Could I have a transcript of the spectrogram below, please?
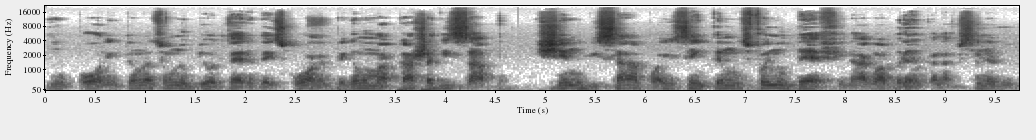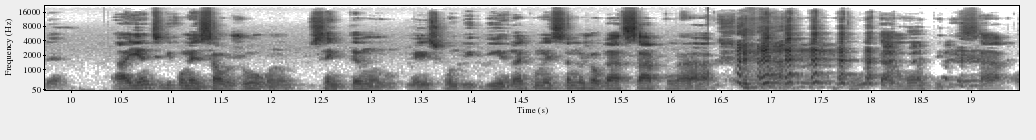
no polo. Então, nós fomos no biotério da escola, pegamos uma caixa de sapo. Enchemos de sapo, aí sentamos, foi no DEF, na Água Branca, na piscina do DEF. Aí antes de começar o jogo, sentamos meio escondidinho, nós começamos a jogar sapo na água. Puta monte de sapo.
